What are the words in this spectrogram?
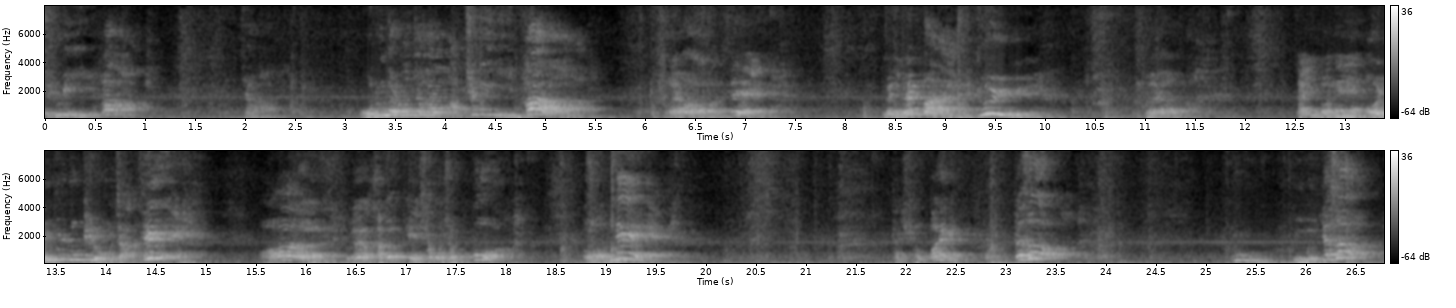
준비, 하! 자, 오른발 먼저 가요. 앞차기, 하! 좋아요, 셋. 왼, 왼발, 둘. 좋아요. 자, 이번에 얼굴 높이로. 자, 셋. 아, 좋아요. 가볍게 차고 접고. 어, 네. 다시 더 빠르게. 여섯. 후, 후, 여섯.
